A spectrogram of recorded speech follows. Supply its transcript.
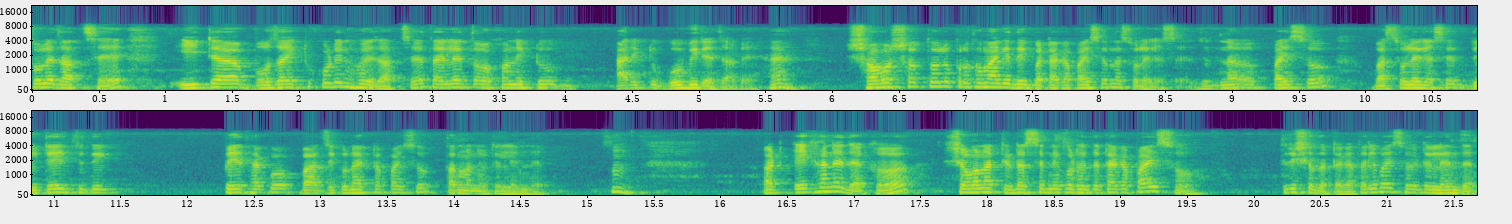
চলে যাচ্ছে, এইটা বোঝা একটু কঠিন হয়ে যাচ্ছে, তাইলে তখন একটু, আর একটু গভীরে যাবে হ্যাঁ? সহজ সত্য হলে প্রথম আগে দেখবে টাকা পাইছো না চলে গেছে। যদি না পাইছো বা চলে গেছে, দুইটাই যদি পেয়ে থাকো বা যে কোনো একটা পাইছো, তার মানে ওটা লেনদেন, হুম? আর এখানে দেখো, সমানা ট্রেডার্সের নিকট হতে টাকা পাইছো, ত্রিশ হাজার টাকা তাহলে পাইছো, এটা লেনদেন।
